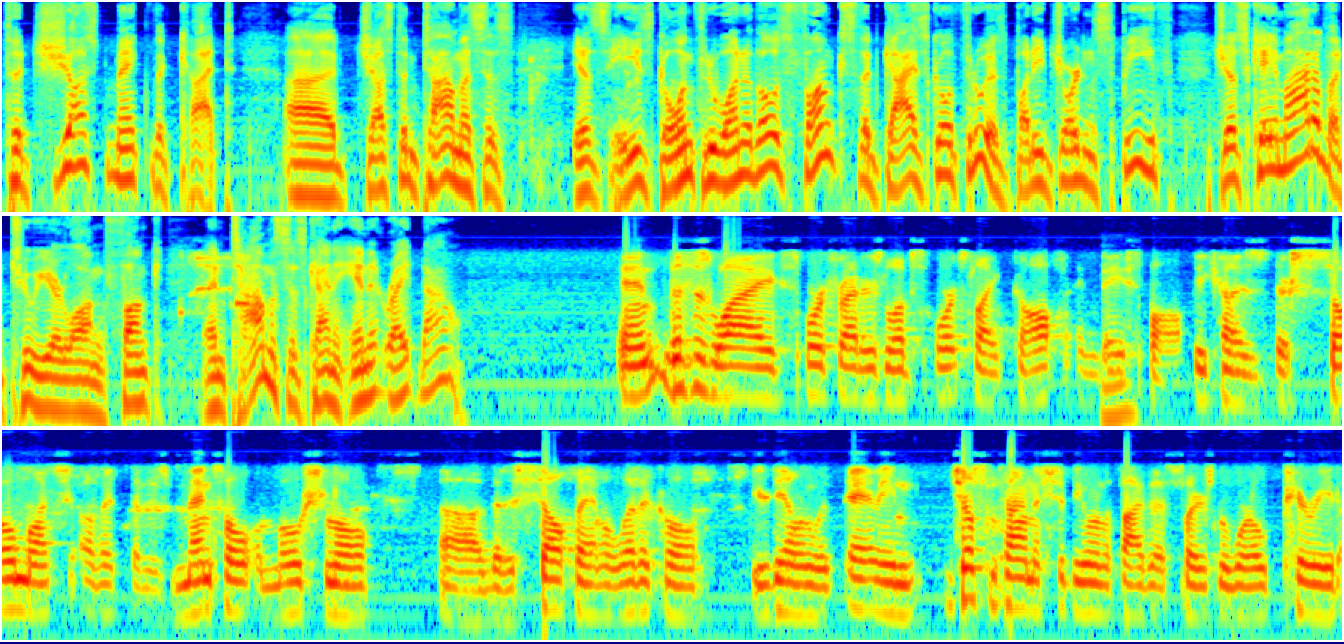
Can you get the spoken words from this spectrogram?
to just make the cut. Uh, Justin Thomas is is he's going through one of those funks that guys go through. His buddy Jordan Spieth just came out of a two year long funk, and Thomas is kind of in it right now. And this is why sports writers love sports like golf and baseball because there's so much of it that is mental, emotional, uh, that is self-analytical. You're dealing with, I mean, Justin Thomas should be one of the five best players in the world, period,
